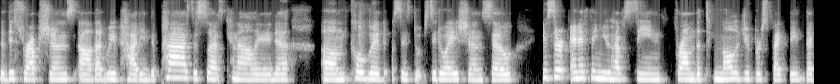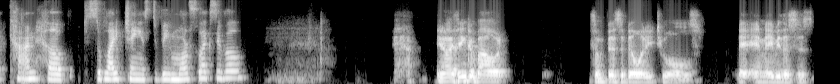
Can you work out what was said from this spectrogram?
the disruptions uh, that we've had in the past, the Suez Canal, the um, COVID situation. So is there anything you have seen from the technology perspective that can help supply chains to be more flexible? You know, I think about some visibility tools, and maybe this is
